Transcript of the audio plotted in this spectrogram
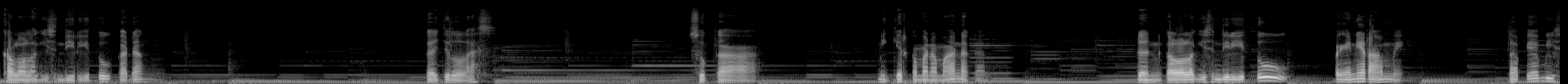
Kalau lagi sendiri itu kadang gak jelas. Suka mikir ke mana-mana kan. Dan kalau lagi sendiri itu pengennya rame. Tapi habis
